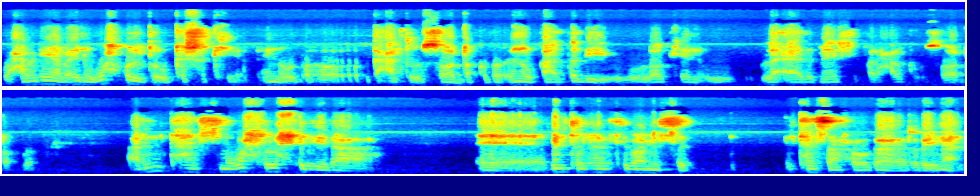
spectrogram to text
waxaa laga yaabaa inuu wax walba uu ka shakiyo inuu dhaho gacanta uu soo dhaqdo inuu qaadadii uu loo keeno uu la aado meeshii farxalka uu soo dhaqdo. Arrintaas ma wax la xiriiraa mental health baa mise intaasaa xoogaa raba inaan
